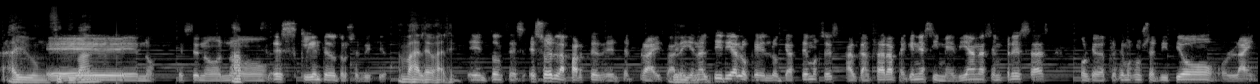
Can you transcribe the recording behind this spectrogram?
Hay un Citibank. Eh, no, ese no, no ah. es cliente de otro servicio. Vale, vale. Entonces, eso es la parte de enterprise, ¿vale? Y en Altiria lo que, lo que hacemos es alcanzar a pequeñas y medianas empresas porque le ofrecemos un servicio online.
